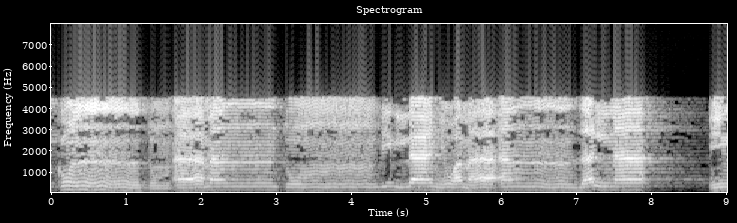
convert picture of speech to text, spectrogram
كنتم آمنتم بالله وما أنزلنا إن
